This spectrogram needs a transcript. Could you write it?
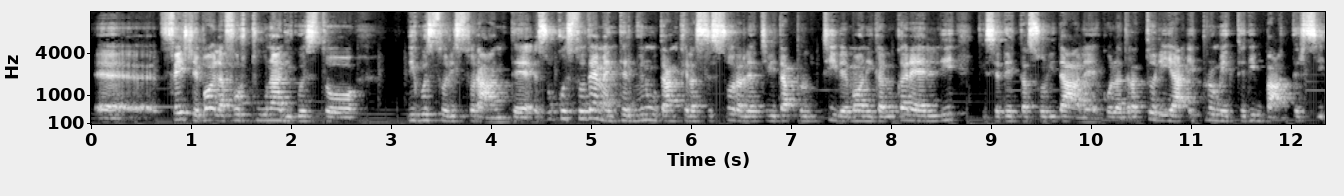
eh, fece poi la fortuna di questo di questo ristorante. Su questo tema è intervenuta anche l'assessora alle attività produttive Monica Lucarelli, che si è detta solidale con la trattoria e promette di battersi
